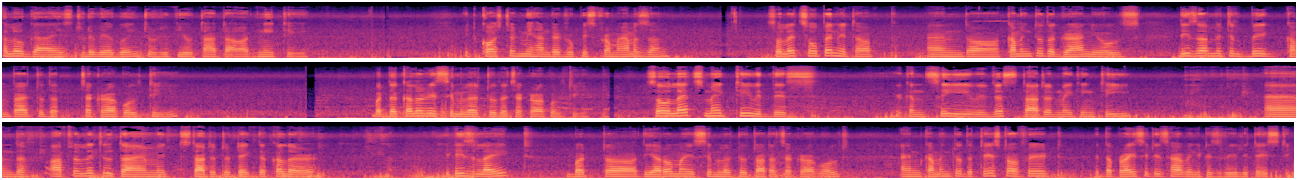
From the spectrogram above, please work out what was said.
Hello guys, today we are going to review Tata Agni tea. It costed me 100 rupees from Amazon. So let's open it up and uh, coming to the granules, these are little big compared to the Chakra Gold tea. But the color is similar to the Chakra Gold tea. So let's make tea with this. You can see we just started making tea and after a little time it started to take the color it is light but uh, the aroma is similar to Tata Chakra Gold. And coming to the taste of it with the price it is having it is really tasty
